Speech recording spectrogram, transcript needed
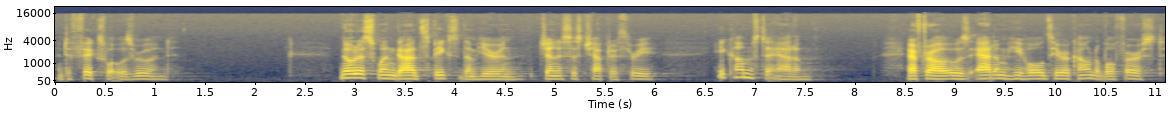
and to fix what was ruined. Notice when God speaks to them here in Genesis chapter 3, he comes to Adam. After all, it was Adam he holds here accountable first.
